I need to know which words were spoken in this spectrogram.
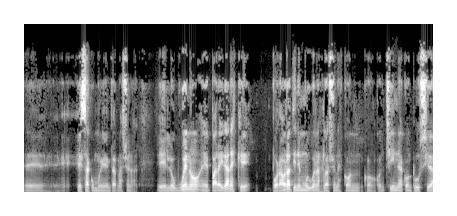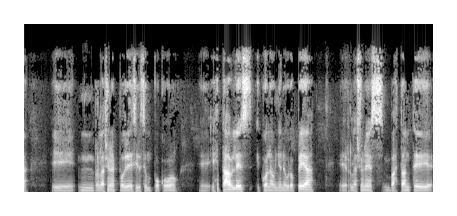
eh, esa comunidad internacional. Eh, lo bueno para Irán es que por ahora tiene muy buenas relaciones con, con China, con Rusia, relaciones podría decirse un poco estables con la Unión Europea, eh, relaciones bastante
